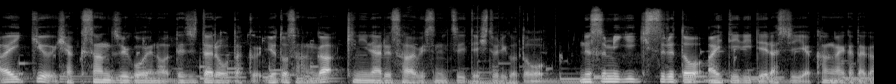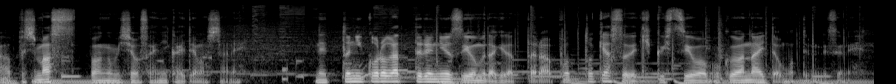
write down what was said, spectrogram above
IQ130 超えのデジタルオタクゆとさんが気になるサービスについて独り言を盗み聞きすると IT リテラシーや考え方がアップします。番組詳細に書いてましたね。ネットに転がってるニュース読むだけだったらポッドキャストで聞く必要は僕はないと思ってるんですよね。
